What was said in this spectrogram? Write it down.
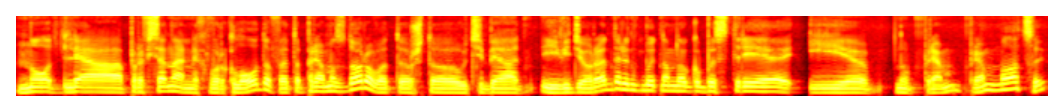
Но для профессиональных ворклоудов это прямо здорово, то, что у тебя и видеорендеринг будет намного быстрее, и, ну, прям, прям молодцы.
